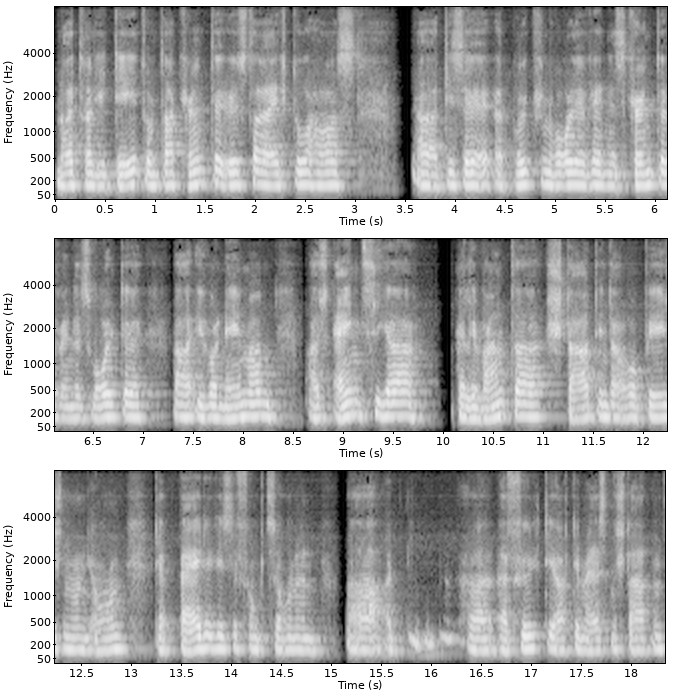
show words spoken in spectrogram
Neutralität und da könnte Österreich durchaus äh, diese Brückenrolle, wenn es könnte, wenn es wollte, übernehmen, als einziger relevanter Staat in der Europäischen Union, der beide diese Funktionen äh, äh, erfüllt, die auch die meisten Staaten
